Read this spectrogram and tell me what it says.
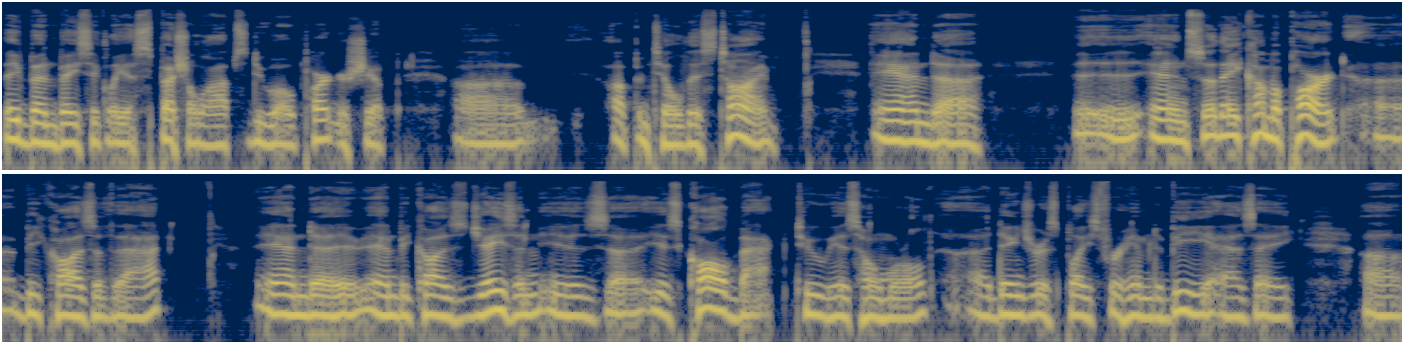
they've been basically a special ops duo partnership uh, up until this time, and and so they come apart because of that and uh, and because Jason is uh, is called back to his homeworld, a dangerous place for him to be as a uh,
